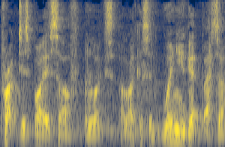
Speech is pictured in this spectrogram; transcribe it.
Practice by yourself and like like I said, when you get better,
